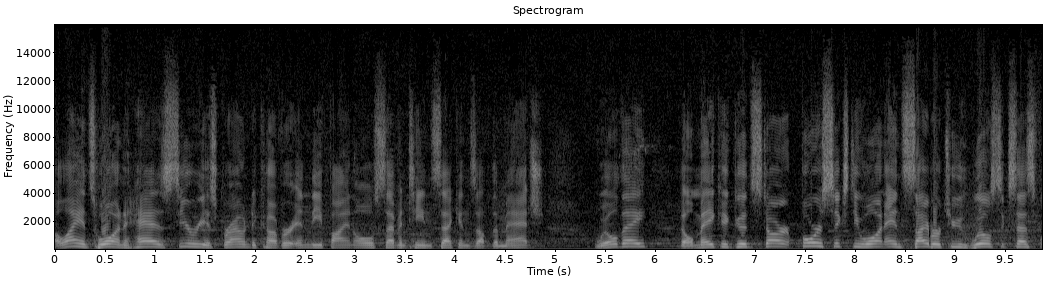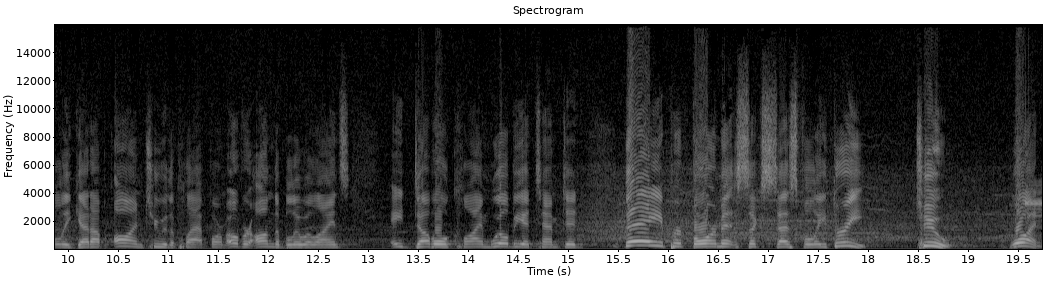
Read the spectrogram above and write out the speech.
Alliance 1 has serious ground to cover in the final 17 seconds of the match. Will they? They'll make a good start. 461 and Cybertooth will successfully get up onto the platform over on the Blue Alliance. A double climb will be attempted. They perform it successfully. Three, two, one.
